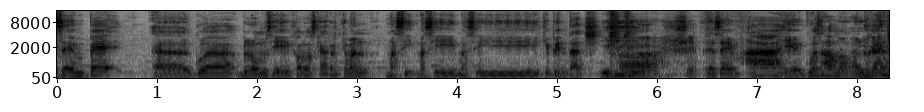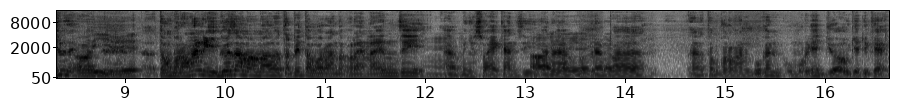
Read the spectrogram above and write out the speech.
SMP eh gua belum sih kalau sekarang cuman masih masih masih keep in touch Ah, siap. SMA ya gue sama sama lu kan oh iya. iya. Eh, tongkrongan nih gue sama sama lu tapi tongkrongan tongkrongan lain sih eh, menyesuaikan sih Hmm. Oh, karena iya, iya, beberapa eh, tongkrongan gue kan umurnya jauh jadi kayak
